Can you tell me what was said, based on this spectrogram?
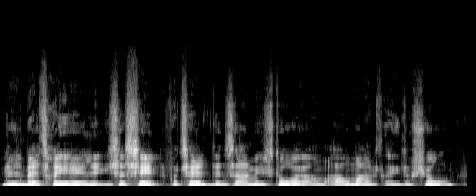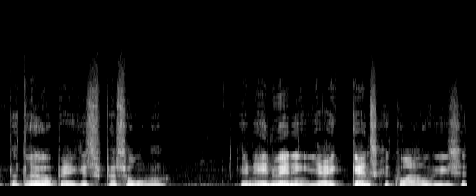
Lydmaterialet i sig selv fortalte den samme historie om afmagt og illusion, der driver begges personer. En indvending, jeg ikke ganske kunne afvise,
